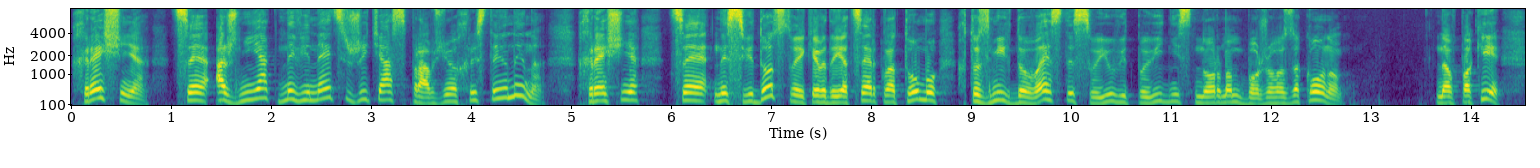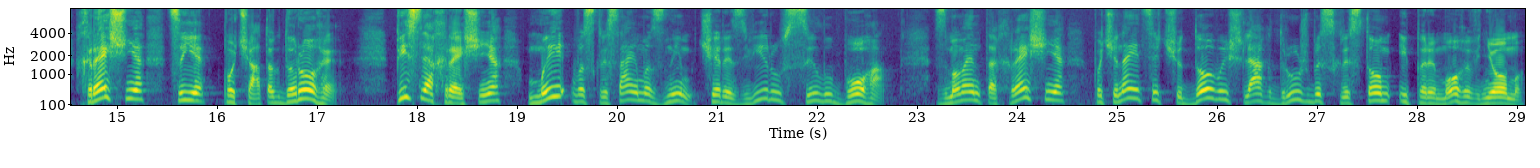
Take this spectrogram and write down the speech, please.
Хрещення це аж ніяк не вінець життя справжнього християнина. Хрещення це не свідоцтво, яке видає церква тому, хто зміг довести свою відповідність нормам Божого закону. Навпаки, хрещення це є початок дороги. Після хрещення ми воскресаємо з ним через віру в силу Бога. З моменту хрещення починається чудовий шлях дружби з Христом і перемоги в ньому.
